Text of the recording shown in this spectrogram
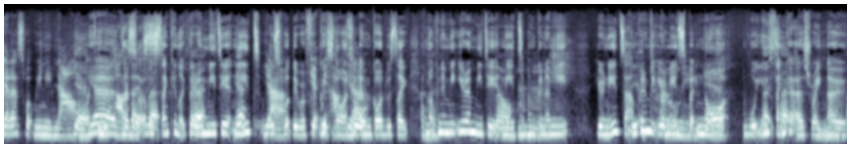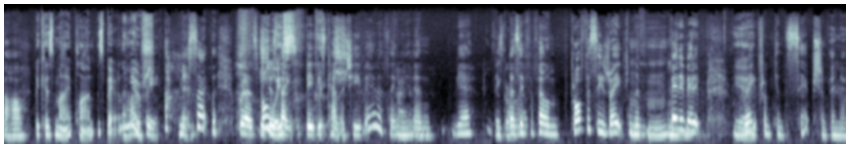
get us what we need now. Yeah. Like yeah, out that's of what I was thinking. Like their yeah. immediate Yeah. need Yeah. was what they were Get focused on, yeah. and God was like, "I'm not going to meet your immediate No. needs. I'm going to meet your needs. I'm going to meet your eternal needs, but need, not what you That's think it. it is right now, Uh-huh. because my plan is better than yours." Exactly. Exactly. Whereas we just think babies can't achieve anything. And yeah, They he's grow busy up. fulfilling prophecies right from the very, very, Mm-hmm. Yeah. right from conception. I know,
